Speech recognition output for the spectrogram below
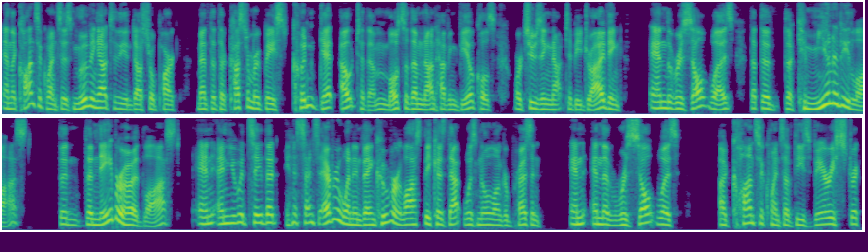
And the consequences moving out to the industrial park meant that their customer base couldn't get out to them, most of them not having vehicles or choosing not to be driving. And the result was that the, the community lost, the, the neighborhood lost. And, and you would say that in a sense, everyone in Vancouver lost because that was no longer present. And, and the result was a consequence of these very strict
